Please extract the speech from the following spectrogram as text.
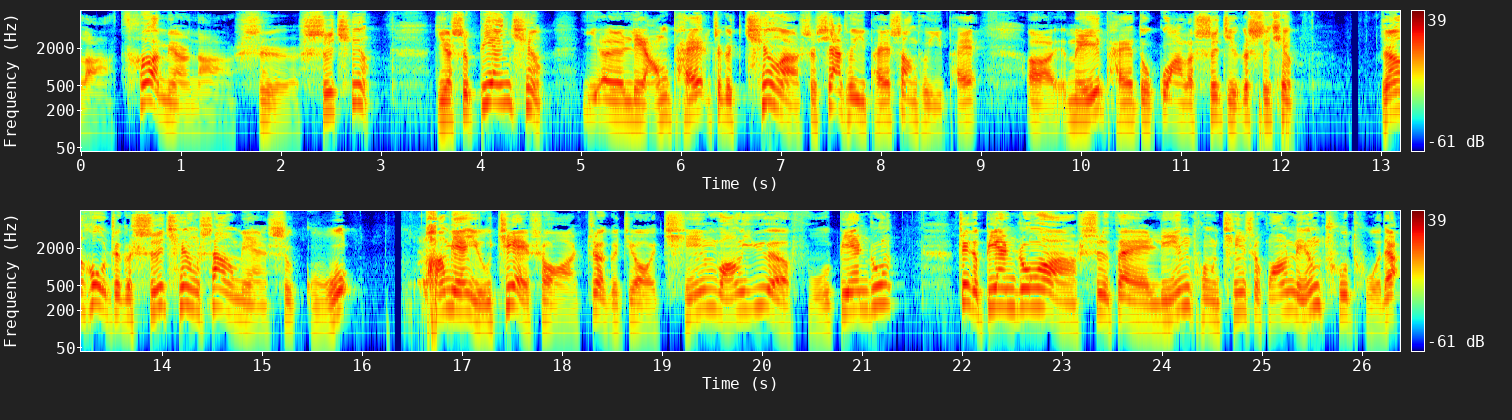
了，侧面呢是石磬。也是边磬，一呃，两排这个磬啊是下头一排，上头一排，啊，每一排都挂了十几个石磬，然后这个石磬上面是鼓，旁边有介绍啊，这个叫秦王乐府编钟，这个编钟啊是在临潼秦始皇陵出土的。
